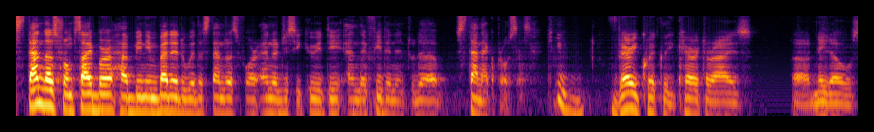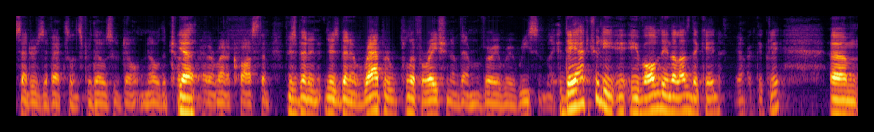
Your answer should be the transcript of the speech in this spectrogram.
standards from cyber have been embedded with the standards for energy security and they feed in into the STANAG process. Can you very quickly characterize uh, NATO centers of excellence for those who don't know the term yeah. haven't run across them. There's been a, there's been a rapid proliferation of them very very recently. They actually evolved in the last decade yeah. practically, um,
